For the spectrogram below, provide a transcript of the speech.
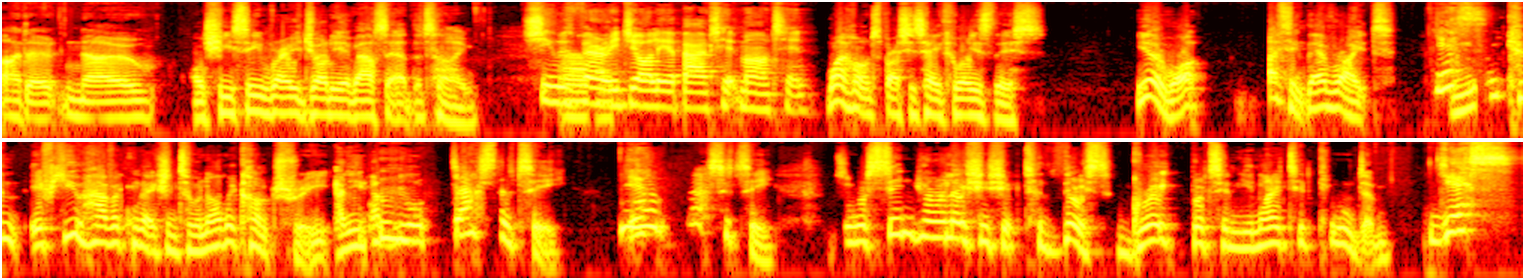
I don't know. And she seemed very jolly about it at the time. She was very uh, jolly about it, Martin. My hot and spicy takeaway is this. You know what? I think they're right. Yes. You can, if you have a connection to another country and you have mm-hmm. the audacity, the Yeah. audacity to rescind your relationship to this Great Britain United Kingdom, Yes.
